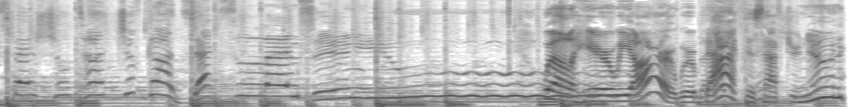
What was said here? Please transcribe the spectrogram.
special touch of God's excellence in you. Well, here we are. We're back this afternoon,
